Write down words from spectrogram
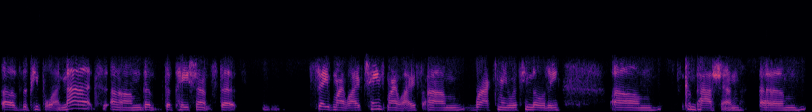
of the people I met, um, the the patients that saved my life, changed my life, um, racked me with humility, um, compassion. Um,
